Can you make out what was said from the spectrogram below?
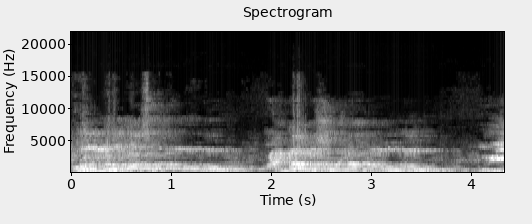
ಪುರಂದರದಾಸ ನಮ್ಮವನು ಅಣ್ಣ ಬಸವಣ್ಣ ನಮ್ಮವನು ಬರೀ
